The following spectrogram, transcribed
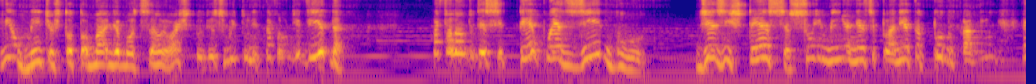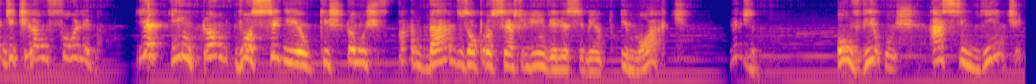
Realmente eu estou tomando de emoção. Eu acho tudo isso muito lindo. Está falando de vida. Está falando desse tempo exíguo de existência, sua e minha, nesse planeta. Tudo para mim é de tirar o fôlego. E aqui, então, você e eu, que estamos fadados ao processo de envelhecimento e morte, veja, ouvimos a seguinte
